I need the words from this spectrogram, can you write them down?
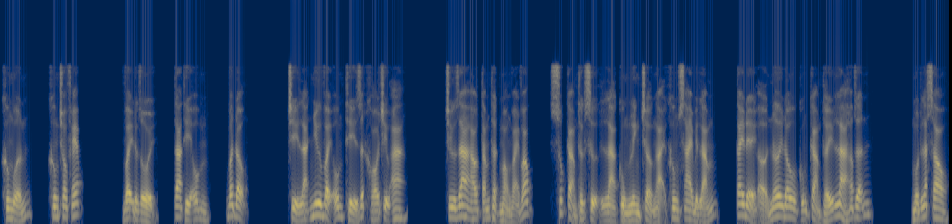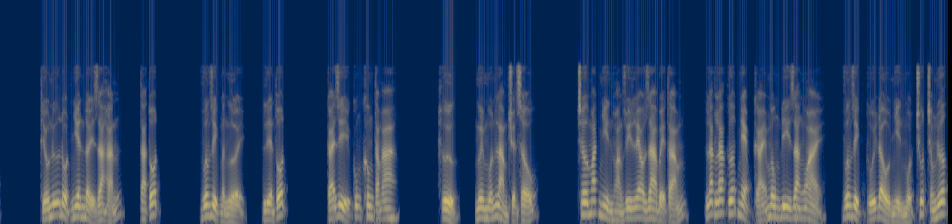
Không muốn, không cho phép. Vậy được rồi, ta thì ôm, bất động. Chỉ là như vậy ôm thì rất khó chịu a. Trừ ra áo tắm thật mỏng vải vóc, xúc cảm thực sự là cùng linh trở ngại không sai biệt lắm, tay để ở nơi đâu cũng cảm thấy là hấp dẫn. Một lát sau thiếu nữ đột nhiên đẩy ra hắn, ta tốt. Vương dịch mật người, liền tốt. Cái gì cũng không tắm a? Ừ ngươi muốn làm chuyện xấu. Trơ mắt nhìn hoàng duy leo ra bể tắm, lắc lắc ướt nhẹp cái mông đi ra ngoài, vương dịch túi đầu nhìn một chút trong nước,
